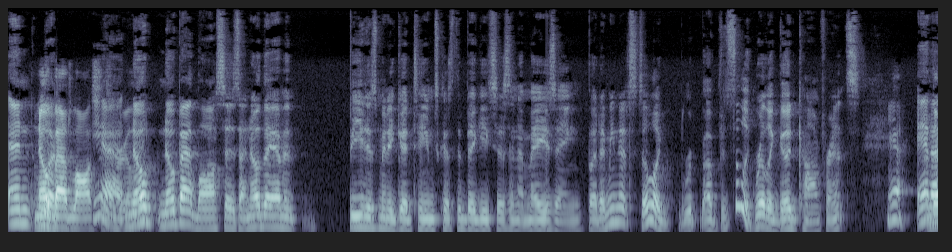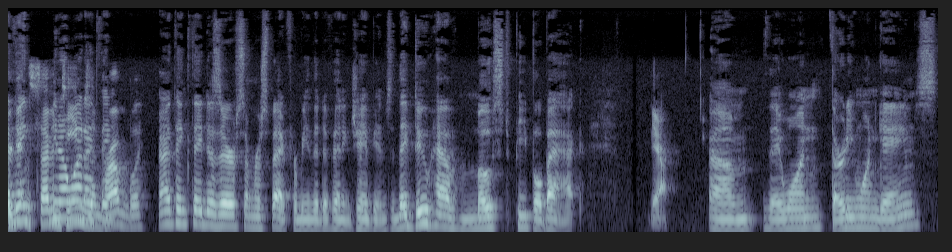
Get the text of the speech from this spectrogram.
And No look, bad losses. Yeah, really. no no bad losses. I know they haven't beat as many good teams because the Big East isn't amazing, but I mean it's still a, it's still a really good conference. Yeah, And they're I getting think- seven you know what, teams I think- probably. I think they deserve some respect for being the defending champions. They do have most people back. Yeah. Um, they won 31 games.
